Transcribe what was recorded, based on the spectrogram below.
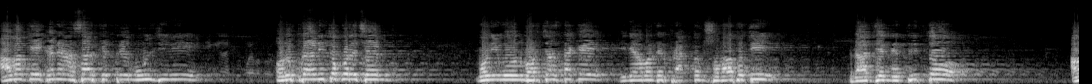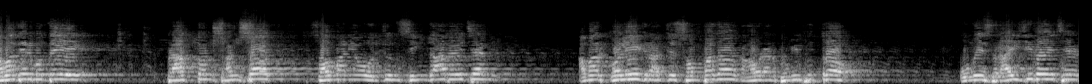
আমাকে এখানে আসার ক্ষেত্রে মূল যিনি অনুপ্রাণিত করেছেন, মণিমোহন ভট্টাচার্যকে, যিনি আমাদের প্রাক্তন সভাপতি, রাজ্যের নেতৃত্ব, আমাদের মধ্যে প্রাক্তন সাংসদ সম্মানীয় অর্জুন সিংহা রয়েছেন, আমার কলিগ রাজ্যের সম্পাদক, হাওড়ার ভূমিপুত্র উমেশ রাইজি রয়েছেন,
